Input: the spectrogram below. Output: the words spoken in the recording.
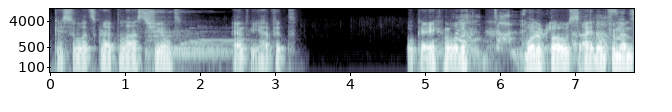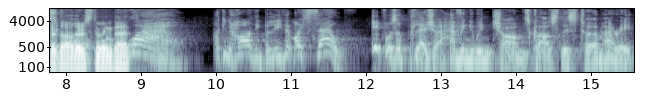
Okay, so let's grab the last shield. And we have it. Okay, what a Well done, what a pose. I don't remember the others doing that. Wow! I can hardly believe it myself. It was a pleasure having you in charms class this term, Harry.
